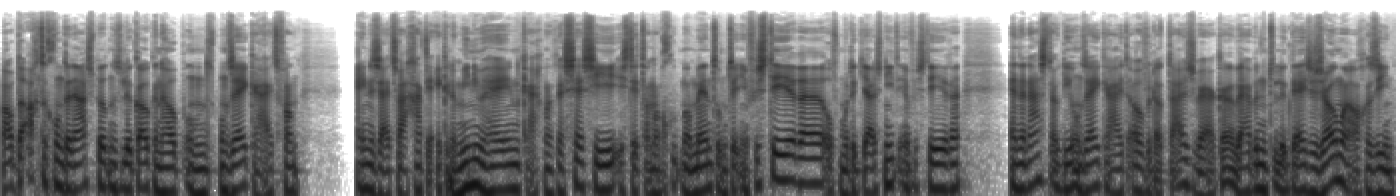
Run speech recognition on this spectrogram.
Maar op de achtergrond daarna speelt natuurlijk ook een hoop on, onzekerheid van... Enerzijds, waar gaat de economie nu heen? Krijgen we een recessie? Is dit dan een goed moment om te investeren? Of moet ik juist niet investeren? En daarnaast ook die onzekerheid over dat thuiswerken. We hebben natuurlijk deze zomer al gezien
